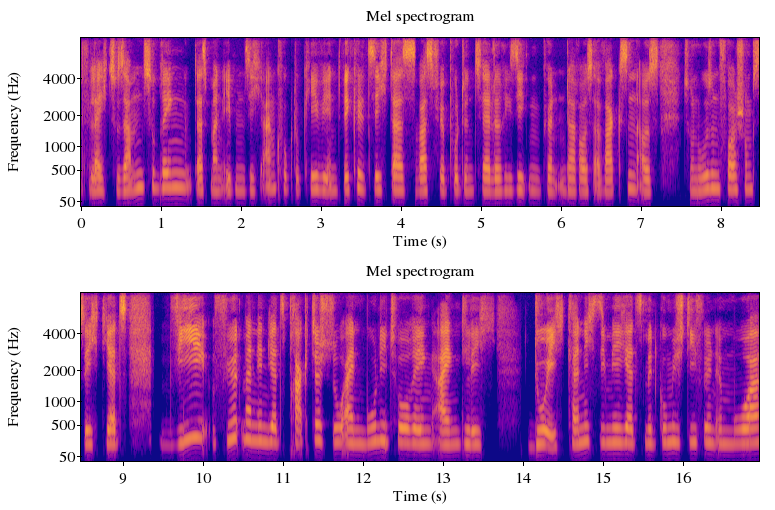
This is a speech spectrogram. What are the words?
vielleicht zusammenzubringen, dass man eben sich anguckt, okay, wie entwickelt sich das, was für potenzielle Risiken könnten daraus erwachsen aus Zoonosenforschungssicht jetzt. Wie führt man denn jetzt praktisch so ein Monitoring eigentlich durch? Kann ich sie mir jetzt mit Gummistiefeln im Moor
